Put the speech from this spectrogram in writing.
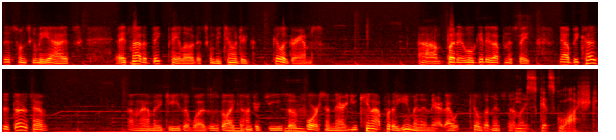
this one's going to be yeah. It's it's not a big payload. It's going to be 200 kilograms, um, but it will get it up into space. Now, because it does have, I don't know how many G's it was. It was about like Mm. 100 G's of force in there. You cannot put a human in there. That would kill them instantly. just get squashed.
